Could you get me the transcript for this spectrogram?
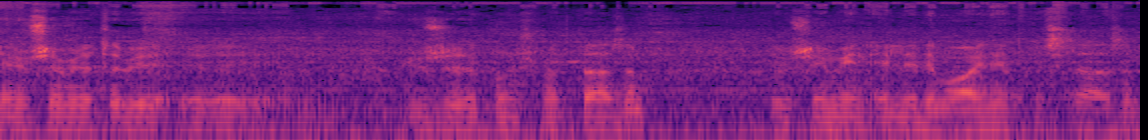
Yani Hüseyin Bey'le tabii e, yüz yüze de konuşmak lazım. Hüseyin Bey'in elle de muayene etmesi lazım.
